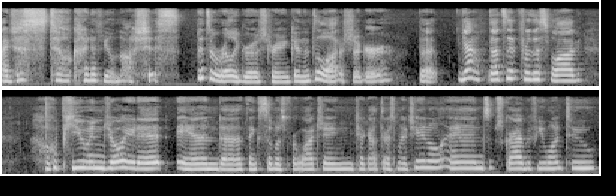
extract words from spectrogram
I just still kind of feel nauseous. It's a really gross drink and it's a lot of sugar. But yeah, that's it for this vlog hope you enjoyed it. And uh, thanks so much for watching. Check out the rest of my channel and subscribe if you want to.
